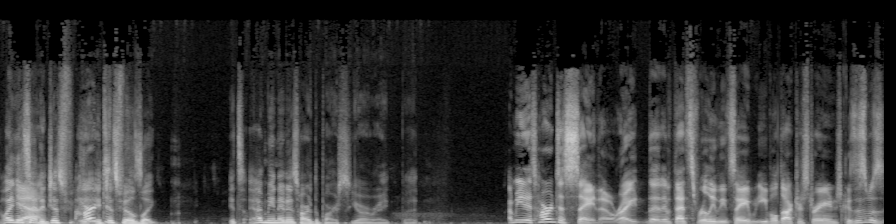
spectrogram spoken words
like I said, it just it, it to- just feels like it's. I mean, it is hard to parse. You're right, but I mean, it's hard to say though, right? That if that's really the same evil Doctor Strange, because this was,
